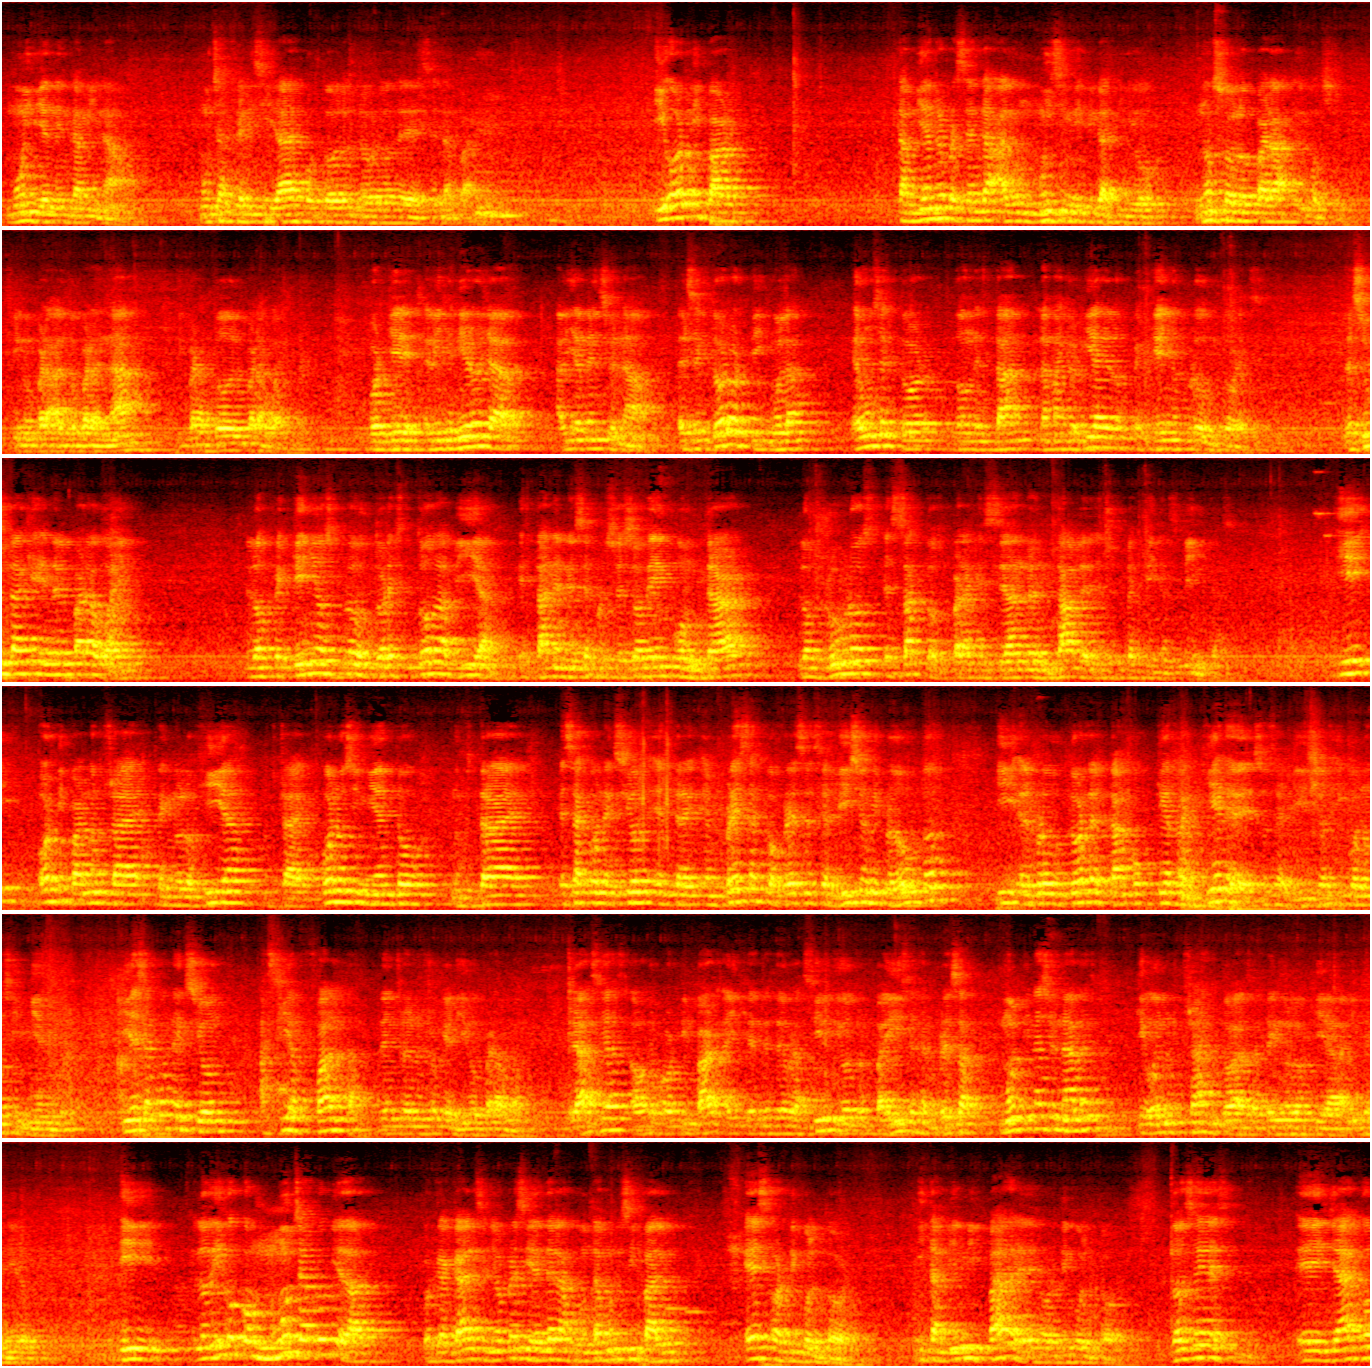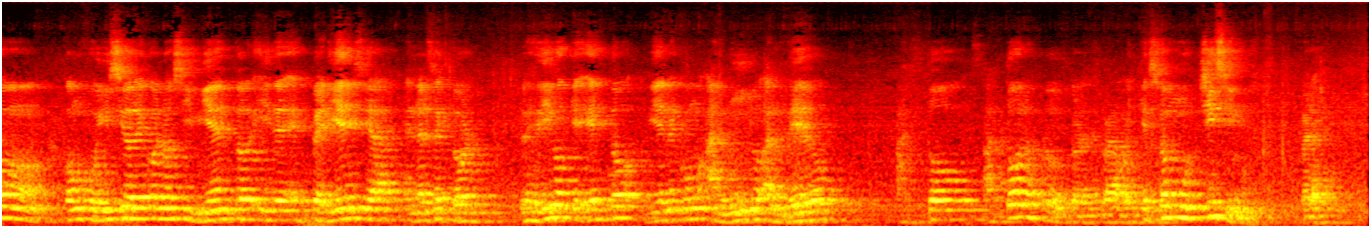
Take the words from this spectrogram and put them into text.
muy bien encaminados. Muchas felicidades por todos los logros de CETAPAR. Y Ortipar también representa algo muy significativo, no solo para el sino para Alto Paraná y para todo el Paraguay. Porque el ingeniero ya había mencionado. El sector hortícola es un sector donde están la mayoría de los pequeños productores. Resulta que en el Paraguay los pequeños productores todavía están en ese proceso de encontrar los rubros exactos para que sean rentables en sus pequeñas fincas. Y Hortipar nos trae tecnología, nos trae conocimiento, nos trae esa conexión entre empresas que ofrecen servicios y productos y el productor del campo que requiere de esos servicios y conocimientos. Y esa conexión hacía falta dentro de nuestro querido Paraguay. Gracias a Hortipar hay gente de Brasil y otros países, empresas multinacionales que hoy nos traen toda esa tecnología ingeniero. Y lo digo con mucha propiedad, porque acá el señor presidente de la Junta Municipal es horticultor y también mi padre es horticultor. Entonces, eh, ya con, con, juicio de conocimiento y de experiencia en el sector, les digo que esto viene como anillo al dedo a, todos a todos los productores de Paraguay, que son muchísimos,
